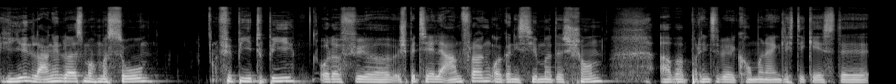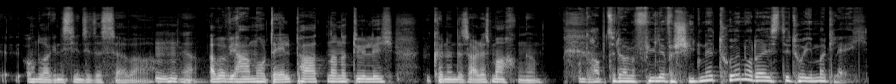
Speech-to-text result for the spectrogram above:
hier in Langenlois machen wir so, für B2B oder für spezielle Anfragen organisieren wir das schon, aber prinzipiell kommen eigentlich die Gäste und organisieren sie das selber. Ja. Aber wir haben Hotelpartner natürlich, wir können das alles machen. Ja. Und habt ihr da viele verschiedene Touren oder ist die Tour immer gleich?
